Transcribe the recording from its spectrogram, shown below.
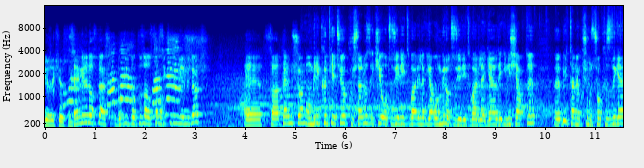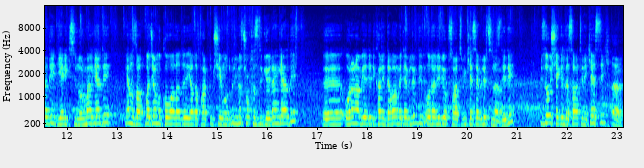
Gözüküyorsun. Sevgili dostlar, bugün 9 Ağustos 2024. Ee, saatlerimiz şu an 11'i 40 geçiyor. Kuşlarımız 2.37 itibariyle ya 11.37 itibariyle geldi, iniş yaptı. Ee, bir tane kuşumuz çok hızlı geldi, diğer ikisi normal geldi. Yalnız atmaca mı kovaladı ya da farklı bir şey mi oldu bilmiyoruz. Çok hızlı göyden geldi. Ee, Orhan abiye dedik hani devam edebilir dedi. O da dedi yok saatimi kesebilirsiniz dedi. Biz o şekilde saatini kestik. Evet.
